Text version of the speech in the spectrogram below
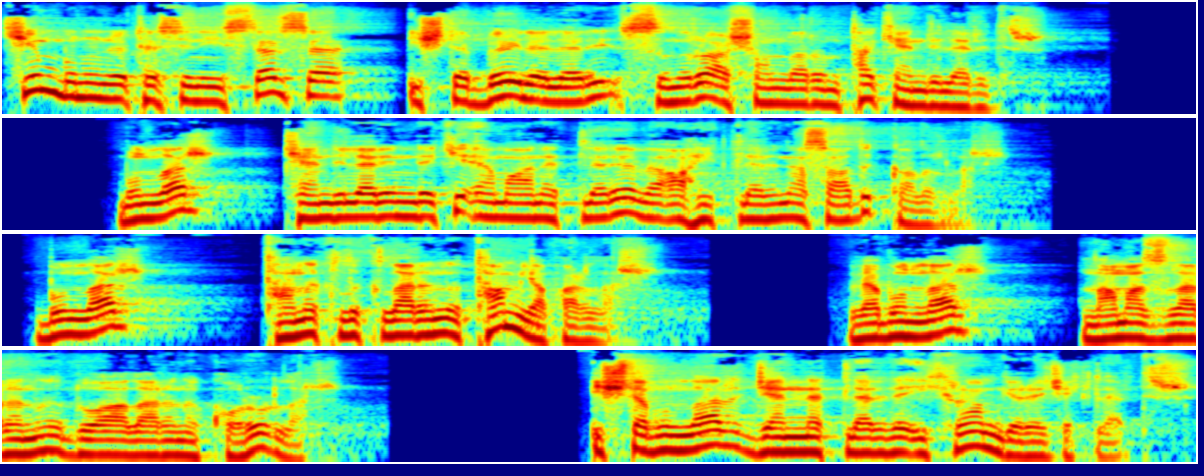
Kim bunun ötesini isterse işte böyleleri sınırı aşanların ta kendileridir. Bunlar kendilerindeki emanetlere ve ahitlerine sadık kalırlar. Bunlar tanıklıklarını tam yaparlar. Ve bunlar namazlarını, dualarını korurlar. İşte bunlar cennetlerde ikram göreceklerdir.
